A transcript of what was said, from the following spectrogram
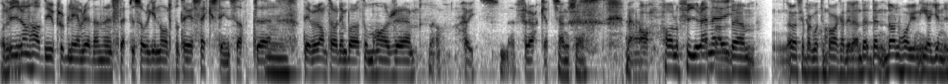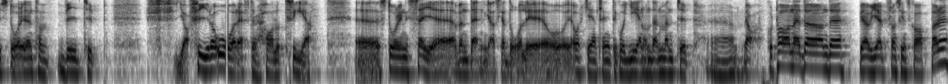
Fyran hade ju problem redan när den släpptes originalt på 360 så att, eh, mm. det är väl antagligen bara att de har uh, ja, höjts, förökats. Kanske. Men uh, ja, Halo 4 men, i alla fall. Den, jag ska bara gå tillbaka till den. Den, den. den, har ju en egen ny story. Den tar vid typ ja, fyra år efter Halo 3. Uh, eh, storyn i sig är även den ganska dålig och jag orkar egentligen inte gå igenom den men typ uh, ja, Cortana är döende, behöver hjälp från sin skapare.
